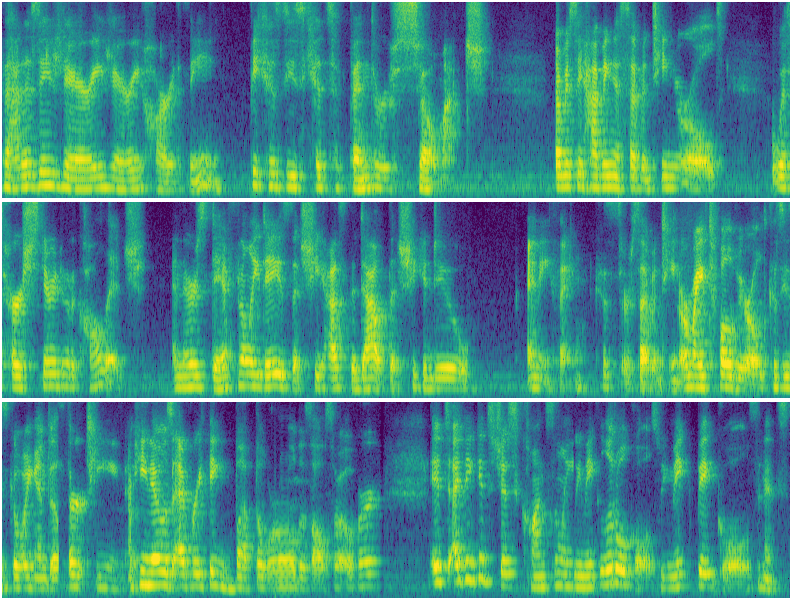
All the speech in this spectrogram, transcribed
That is a very, very hard thing because these kids have been through so much. Obviously, having a 17 year old with her, she's going to go to college. And there's definitely days that she has the doubt that she can do anything because they're 17 or my 12 year old because he's going into 13 he knows everything but the world is also over. It's i think it's just constantly we make little goals we make big goals and it's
